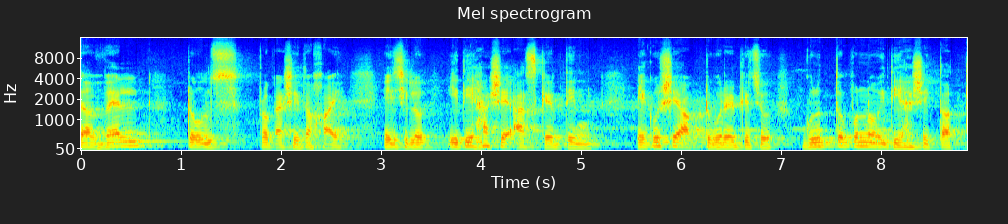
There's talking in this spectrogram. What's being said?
the bell tolls প্রকাশিত হয়। এই ছিল ইতিহাসে আজকের দিন। একুশে অক্টোবরের কিছু গুরুত্বপূর্ণ ঐতিহাসিক তথ্য।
